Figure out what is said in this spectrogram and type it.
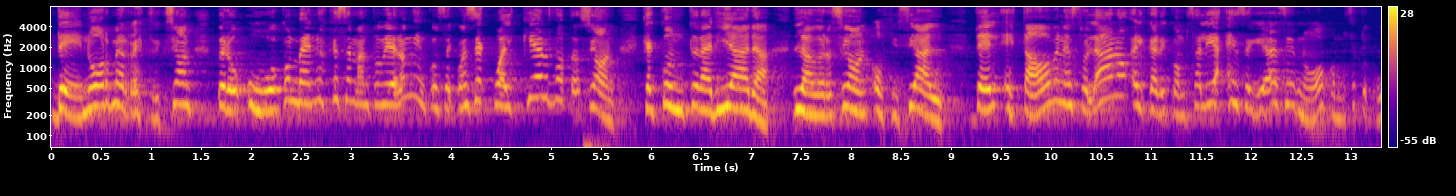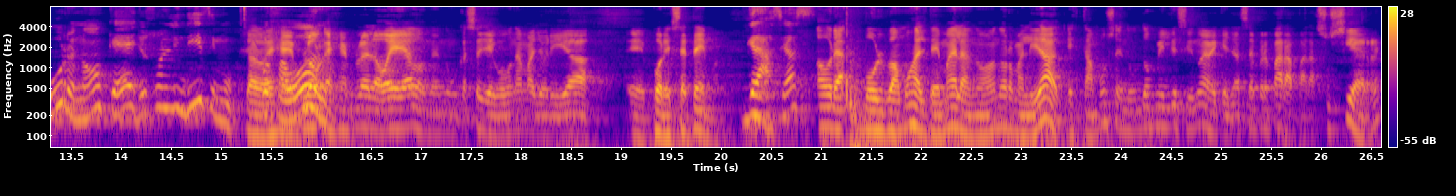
de enorme restricción, pero hubo convenios que se mantuvieron y en consecuencia cualquier votación que contrariara la versión oficial del Estado venezolano, el CARICOM salía enseguida a decir, no, ¿cómo se te ocurre? No, ¿qué? Ellos son lindísimos. Claro, por ejemplo, favor. ejemplo de la OEA, donde nunca se llegó a una mayoría eh, por ese tema. Gracias. Ahora, volvamos al tema de la nueva normalidad. Estamos en un 2019 que ya se prepara para su cierre,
